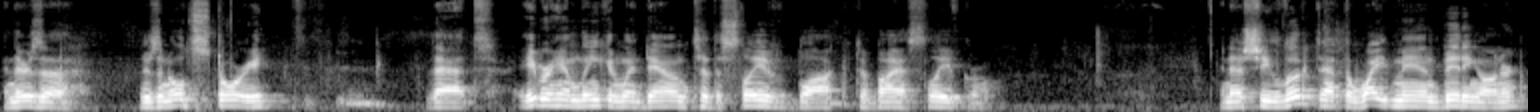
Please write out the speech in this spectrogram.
And there's a there's an old story that Abraham Lincoln went down to the slave block to buy a slave girl. And as she looked at the white man bidding on her,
